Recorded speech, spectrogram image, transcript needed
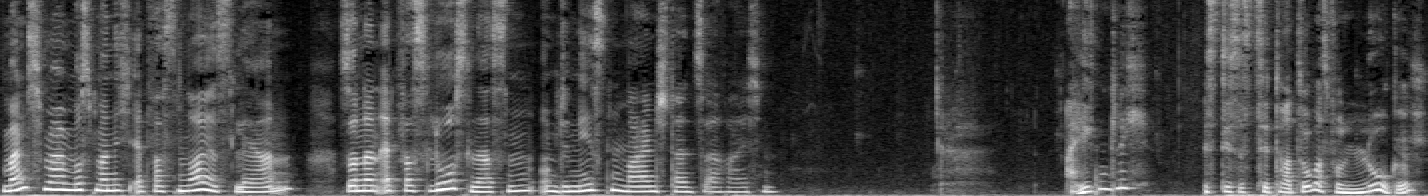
manchmal muss man nicht etwas Neues lernen, sondern etwas loslassen, um den nächsten Meilenstein zu erreichen. Eigentlich ist dieses Zitat sowas von logisch.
